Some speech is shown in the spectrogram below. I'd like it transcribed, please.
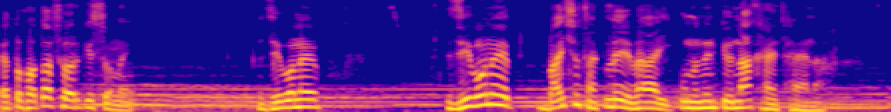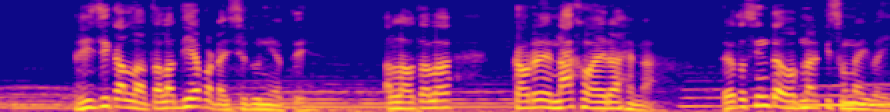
এত হতাশ হওয়ার কিছু নাই। জীবনে জীবনে বাইশে থাকলে ভাই কোনোদিন কেউ না খায় থাকে না। রিজিক আল্লাহ তালা দিয়া পাঠাইছে দুনিয়াতে। আল্লাহ তালা কাউরে না খাওয়াই রাখে না। এত চিন্তা ভাবনার কিছু নাই ভাই।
